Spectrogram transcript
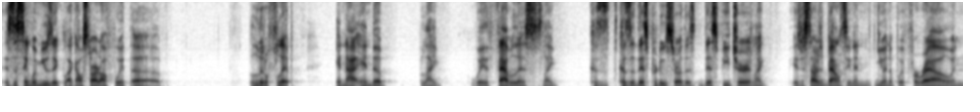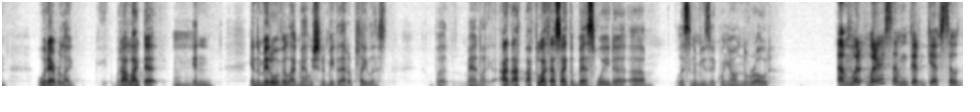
it's the same with music. Like I'll start off with uh, a Lil Flip, and I end up like with Fabolous, like, cause cause of this producer or this this feature, and like it just starts bouncing, and you end up with Pharrell and whatever. Like, but I like that in in the middle of it. Like, man, we should have made that a playlist. But man, like I I, I feel like that's like the best way to um, listen to music when you're on the road. Um, what, what are some good gifts? So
